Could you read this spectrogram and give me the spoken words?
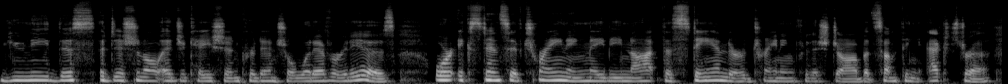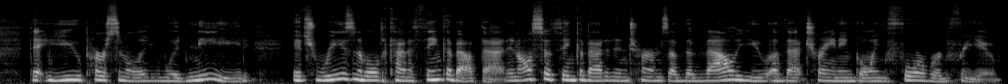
You need this additional education, credential, whatever it is, or extensive training, maybe not the standard training for this job, but something extra that you personally would need. It's reasonable to kind of think about that and also think about it in terms of the value of that training going forward for you.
